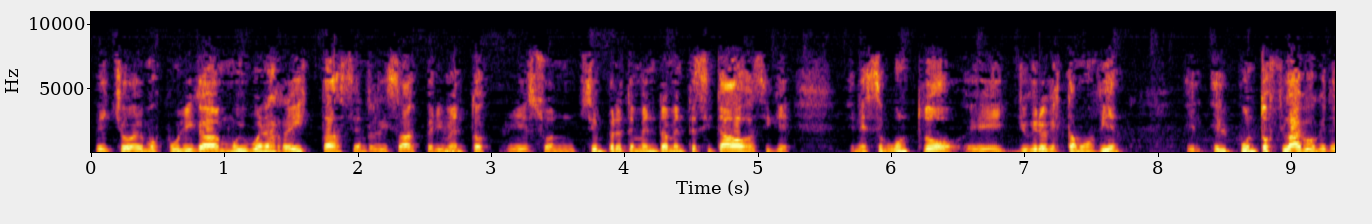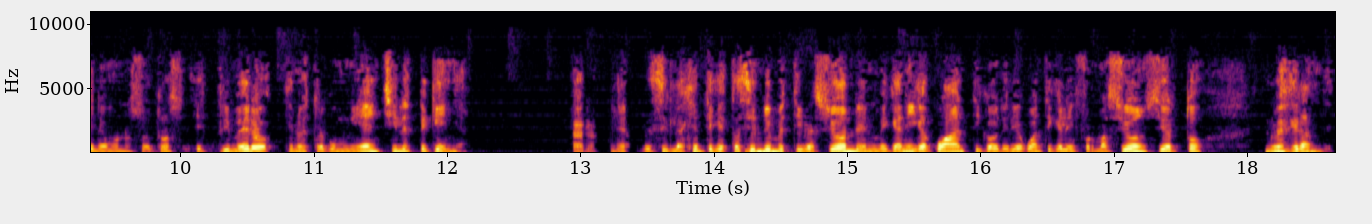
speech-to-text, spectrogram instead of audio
De hecho, hemos publicado muy buenas revistas, se han realizado experimentos mm. que son siempre tremendamente citados, así que en ese punto eh, yo creo que estamos bien. El, punto flaco que tenemos nosotros es primero que nuestra comunidad en Chile es pequeña. Es decir, la gente que está haciendo mm. investigación en mecánica cuántica o teoría cuántica de la información, ¿cierto? No es grande.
